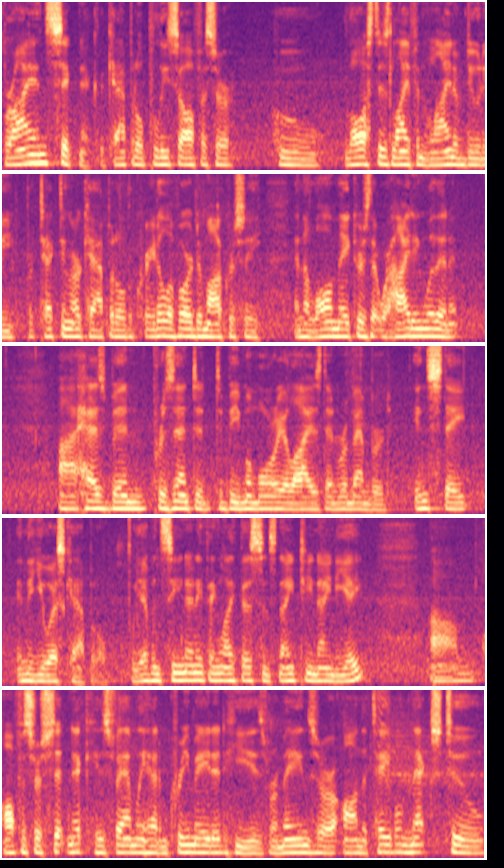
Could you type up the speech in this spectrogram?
Brian Sicknick, the Capitol police officer who lost his life in the line of duty protecting our capital, the cradle of our democracy, and the lawmakers that were hiding within it, uh, has been presented to be memorialized and remembered in state in the U.S. Capitol. We haven't seen anything like this since 1998. Um, Officer Sicknick, his family had him cremated. His remains are on the table next to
